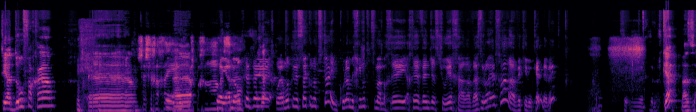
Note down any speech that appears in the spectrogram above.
תעדוף אחר. אה, שיש לך חיים, אה, משפחה, הוא היה מאוד כזה, הוא היה מאוד כזה סייקונוט 2, כולם הכינו את עצמם אחרי Avengers שהוא יהיה חרא, ואז הוא לא היה חרא, וכאילו, כן, באמת? משהו. כן, אז,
